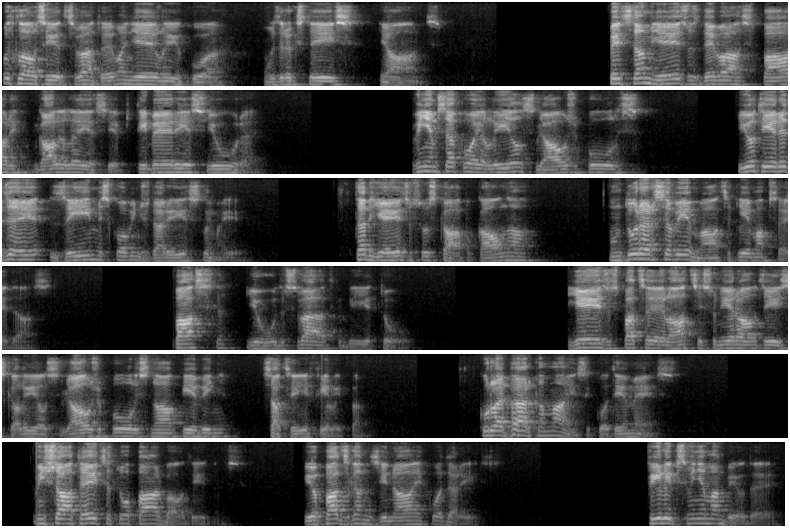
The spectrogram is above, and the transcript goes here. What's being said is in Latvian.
Uzklausiet svēto evaņģēliju, ko uzrakstījis Jānis. Pēc tam Jēzus devās pāri Galilejas, jeb Tibērijas jūrai. Viņam sekoja liels ļaužu pūlis, jo tie redzēja zīmes, ko viņš darīja slimajiem. Tad Jēzus uzkāpa kalnā un tur ar saviem mācekļiem apsēdās. Paska, jūdu svētki bija tuvu. Jēzus pacēla acis un ieraudzījis, ka liels ļaužu pūlis nāk pie viņa, sacīja Filipam. Kur lai pērkam maizi, ko tie mēs? Viņš tā teica to pārbaudījums, jo pats gan zināja, ko darīs. Filips viņam atbildēja:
